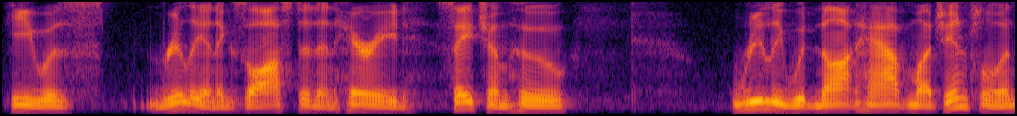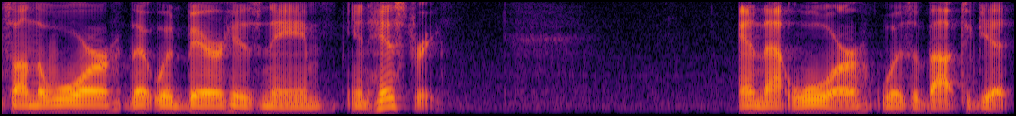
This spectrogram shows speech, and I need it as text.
he was really an exhausted and harried sachem who really would not have much influence on the war that would bear his name in history. And that war was about to get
